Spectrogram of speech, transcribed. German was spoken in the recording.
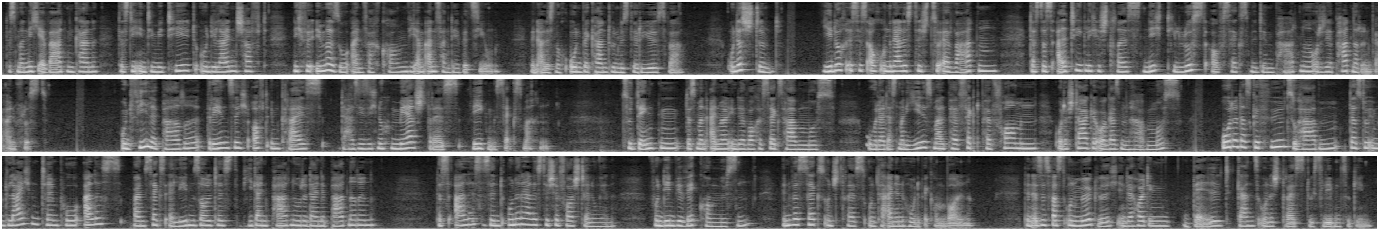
dass man nicht erwarten kann, dass die Intimität und die Leidenschaft nicht für immer so einfach kommen wie am Anfang der Beziehung, wenn alles noch unbekannt und mysteriös war. Und das stimmt. Jedoch ist es auch unrealistisch zu erwarten, dass das alltägliche Stress nicht die Lust auf Sex mit dem Partner oder der Partnerin beeinflusst. Und viele Paare drehen sich oft im Kreis, da sie sich noch mehr Stress wegen Sex machen. Zu denken, dass man einmal in der Woche Sex haben muss oder dass man jedes Mal perfekt performen oder starke Orgasmen haben muss, oder das Gefühl zu haben, dass du im gleichen Tempo alles beim Sex erleben solltest wie dein Partner oder deine Partnerin. Das alles sind unrealistische Vorstellungen, von denen wir wegkommen müssen, wenn wir Sex und Stress unter einen Hut bekommen wollen. Denn es ist fast unmöglich, in der heutigen Welt ganz ohne Stress durchs Leben zu gehen.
